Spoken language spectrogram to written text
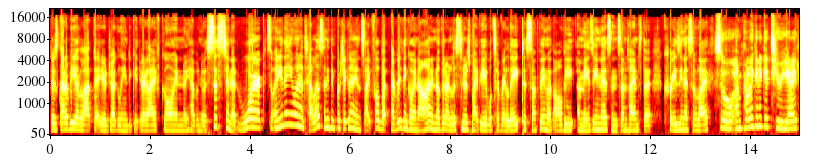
There's got to be a lot that you're juggling to get your life going. You have a new assistant at work. So, anything you want to tell us, anything particularly insightful about everything going on? I know that our listeners might be able to relate to something with all the amazingness and sometimes the craziness of life. So, I'm probably going to get teary eyed,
